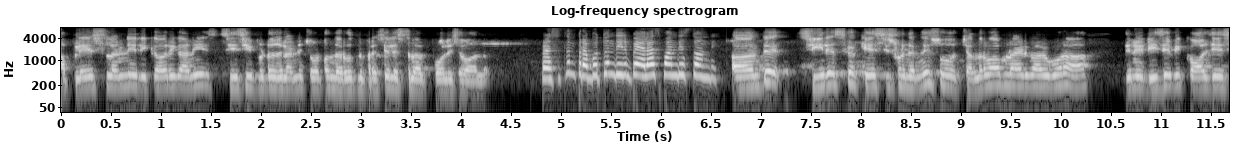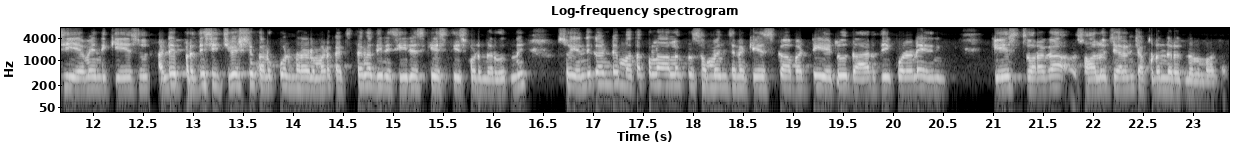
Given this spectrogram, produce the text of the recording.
ఆ ప్లేస్లన్నీ రికవరీ కానీ సీసీ ఫుటేజ్లు అన్ని చూడటం జరుగుతుంది. పరిశీలిస్తున్నారు పోలీసు వాళ్ళు. ప్రస్తుతం ప్రభుత్వం దీనిపై ఎలా స్పందిస్తోంది? అంటే సీరియస్గా కేసు తీసుకోవడం జరిగింది. సో చంద్రబాబు నాయుడు గారు కూడా దీన్ని డీజీపీ కాల్ చేసి ఏమైంది కేసు? అంటే ప్రతి సిచ్యువేషన్ కనుక్కుంటున్నారు అనమాట ఖచ్చితంగా దీన్ని సీరియస్ కేసు తీసుకోవడం జరుగుతుంది. సో ఎందుకంటే మత కులాలకు సంబంధించిన కేసు కాబట్టి ఎటు దారి తీయకుండానే కేసు త్వరగా సాల్వ్ చేయాలని చెప్పడం జరుగుతుంది అనమాట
